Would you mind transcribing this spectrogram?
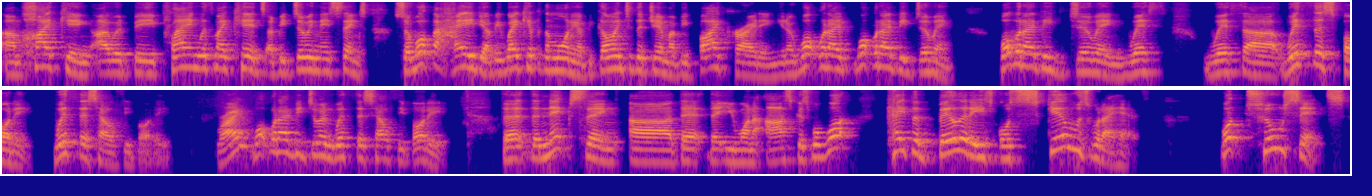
um, hiking. I would be playing with my kids. I'd be doing these things. So, what behavior? I'd be waking up in the morning. I'd be going to the gym. I'd be bike riding. You know, what would I what would I be doing? What would I be doing with with uh, with this body, with this healthy body? right? What would I be doing with this healthy body? The, the next thing uh, that, that you want to ask is, well, what capabilities or skills would I have? What tool sets?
